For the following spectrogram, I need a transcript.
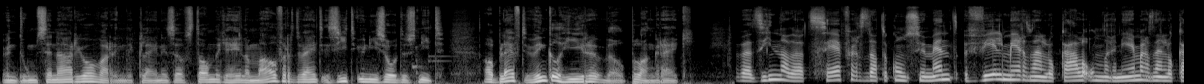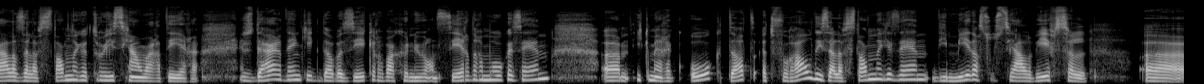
Een doemscenario waarin de kleine zelfstandige helemaal verdwijnt, ziet Unizo dus niet, al blijft winkelhieren wel belangrijk. We zien dat uit cijfers dat de consument veel meer zijn lokale ondernemers en lokale zelfstandigen terug is gaan waarderen. Dus daar denk ik dat we zeker wat genuanceerder mogen zijn. Ehm, ik merk ook dat het vooral die zelfstandigen zijn die mee dat sociaal weefsel uh,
